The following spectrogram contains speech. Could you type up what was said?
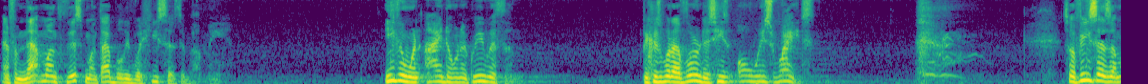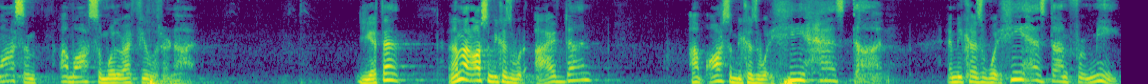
And from that month to this month, I believe what he says about me. Even when I don't agree with him. Because what I've learned is he's always right. so if he says I'm awesome, I'm awesome whether I feel it or not. You get that? And I'm not awesome because of what I've done. I'm awesome because of what he has done. And because what he has done for me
